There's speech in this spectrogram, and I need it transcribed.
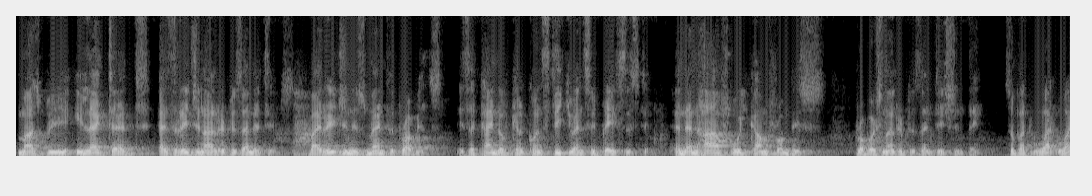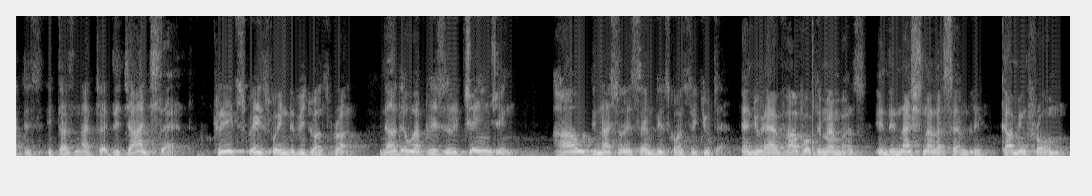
must be elected as regional representatives. By region is meant the province. It's a kind of constituency based system. And then half will come from this proportional representation thing. So, but what, what is, it does not, the judge said, create space for individuals run. Now they were busy changing how the National Assembly is constituted. And you have half of the members in the National Assembly coming from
